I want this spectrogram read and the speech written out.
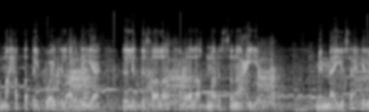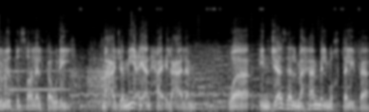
محطة الكويت الأرضية للاتصالات عبر الأقمار الصناعية مما يسهل الاتصال الفوري مع جميع أنحاء العالم وإنجاز المهام المختلفة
